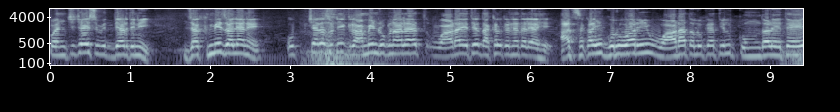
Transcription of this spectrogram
पंचेचाळीस विद्यार्थिनी जखमी झाल्याने उपचारासाठी ग्रामीण रुग्णालयात वाडा येथे दाखल करण्यात आले आहे. आज सकाळी गुरुवारी वाडा तालुक्यातील कुमदळ येथे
